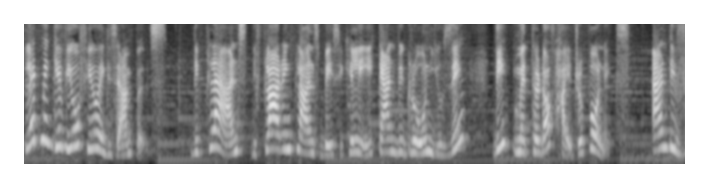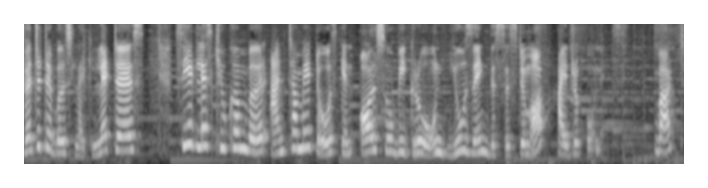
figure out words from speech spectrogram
Let me give you a few examples. The plants, the flowering plants basically can be grown using the method of hydroponics. And the vegetables like lettuce, seedless cucumber and tomatoes can also be grown using this system of hydroponics. But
